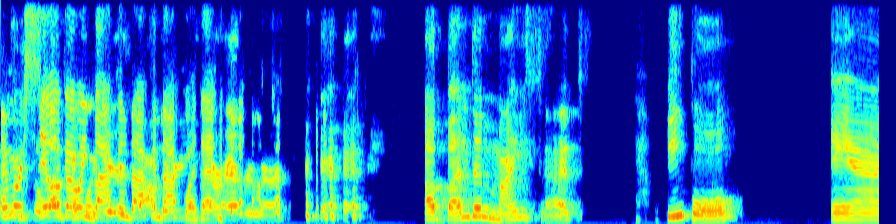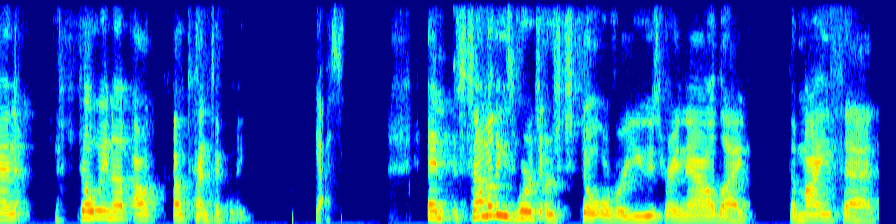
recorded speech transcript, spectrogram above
and we're still going back and back and back with it. everywhere. Abundant mindset, people, and showing up out authentically. Yes. And some of these words are so overused right now, like the mindset,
